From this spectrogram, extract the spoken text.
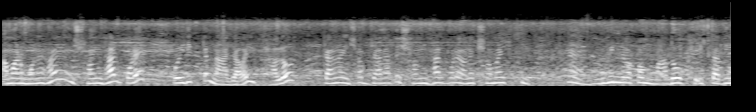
আমার মনে হয় সন্ধ্যার পরে ওই দিকটা না যাওয়াই ভালো। কেননা এইসব জায়গাতে সন্ধ্যার পরে অনেক সময় কি হ্যাঁ বিভিন্ন রকম মাদক ইত্যাদি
